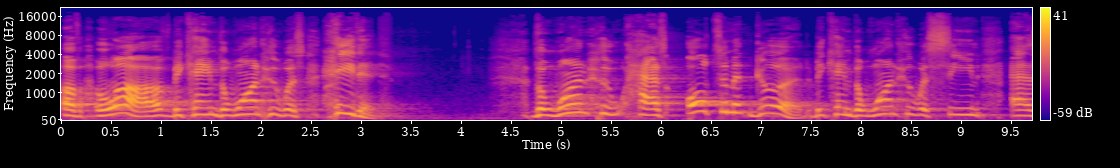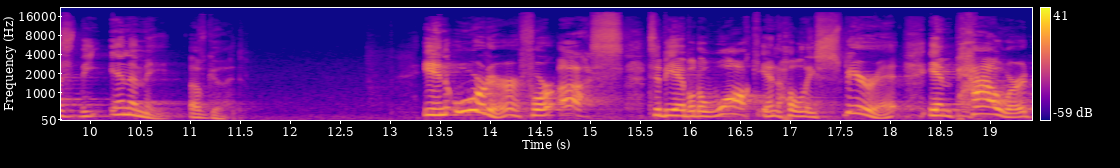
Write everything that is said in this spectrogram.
of love became the one who was hated. The one who has ultimate good became the one who was seen as the enemy of good. In order for us to be able to walk in Holy Spirit, empowered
